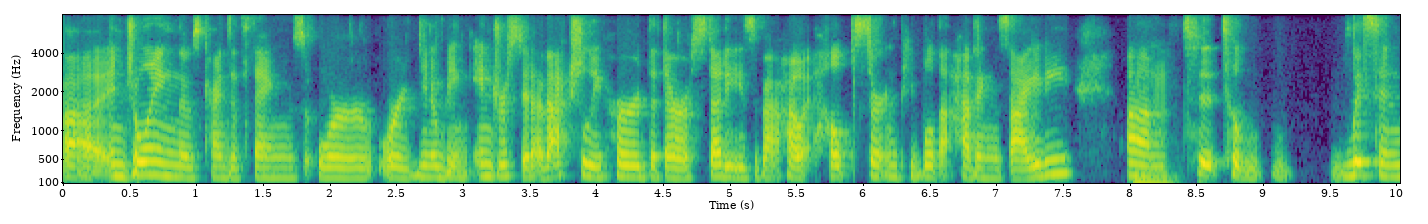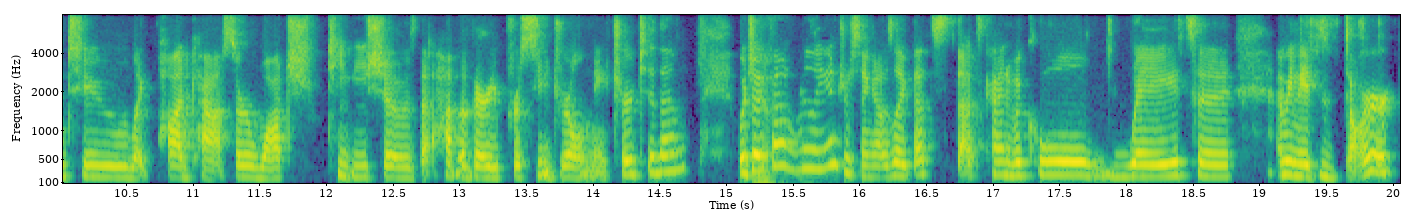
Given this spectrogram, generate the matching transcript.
uh, enjoying those kinds of things or or, you know, being interested. I've actually heard that there are studies about how it helps certain people that have anxiety, um, Mhm. to to listen to, like, podcasts or watch TV shows that have a very procedural nature to them, which I found really interesting. I was like, "That's that's kind of a cool way to" I mean, it's dark,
